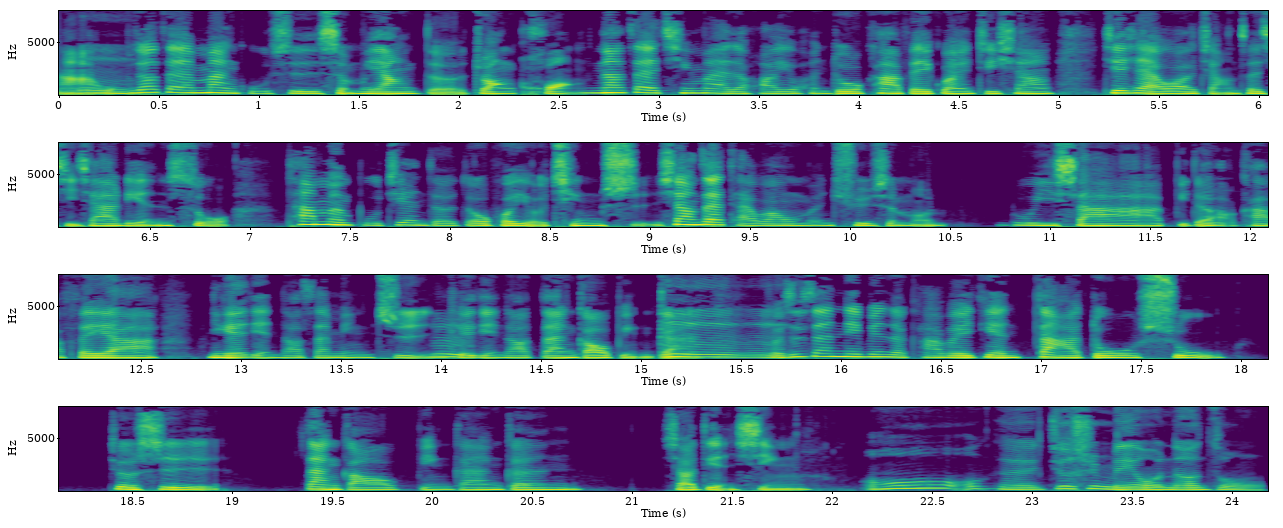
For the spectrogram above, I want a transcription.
啊，嗯、我不知道在曼谷是什么样的状况。那在清迈的话，有很多咖啡馆，就像接下来我要讲这几家连锁，他们不见得都会有轻食。像在台湾，我们去什么路易莎啊、彼得好咖啡啊，你可以点到三明治，你可以点到蛋糕、饼干。嗯、可是，在那边的咖啡店，大多数就是蛋糕、饼干跟小点心。哦，OK，就是没有那种，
